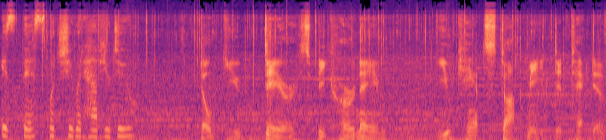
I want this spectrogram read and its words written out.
Is this what she would have you do? Don't you dare speak her name. You can't stop me, detective.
